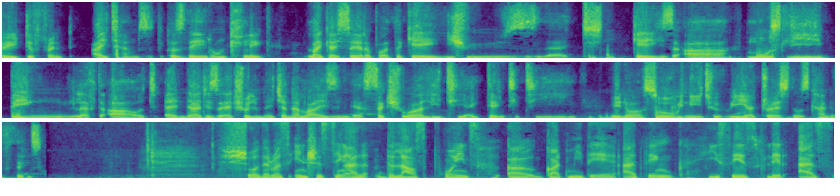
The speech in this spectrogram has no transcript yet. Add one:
very different items because they don't click like I said about the gay issues that gays are mostly being left out and that is actually marginalizing their sexuality identity you know. So we need to readdress those kind of things Sure, that was interesting. I, the last point uh, got me there. I think he says, let us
